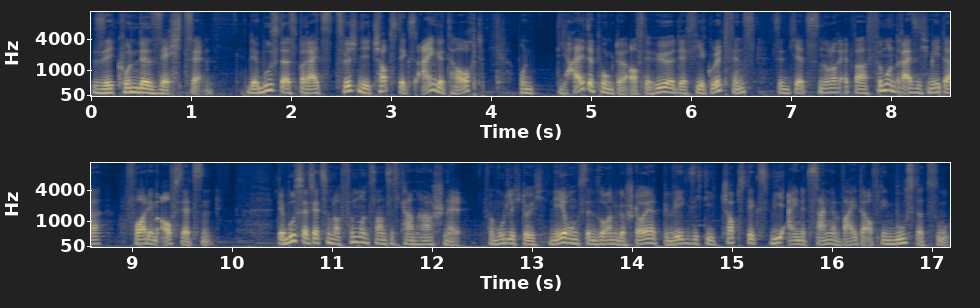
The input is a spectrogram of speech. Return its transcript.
Sekunde 16. Der Booster ist bereits zwischen die Chopsticks eingetaucht und die Haltepunkte auf der Höhe der vier Gridfins sind jetzt nur noch etwa 35 Meter vor dem Aufsetzen. Der Booster ist jetzt nur noch 25 km/h schnell. Vermutlich durch Näherungssensoren gesteuert bewegen sich die Chopsticks wie eine Zange weiter auf den Booster zu.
